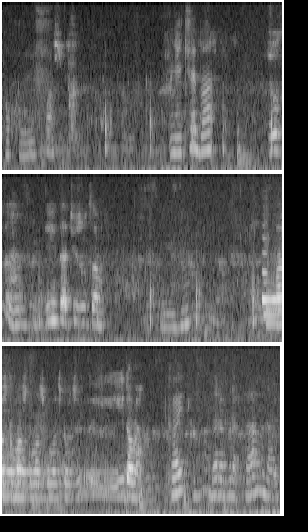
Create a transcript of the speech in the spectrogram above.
Spoko już. Masz. Nie trzeba. Rzuc... Dita ci rzucam. Mhm. Masz go, masz go, masz go, masz go. I dobra. Okej. Dobra, wracam. Nawet.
